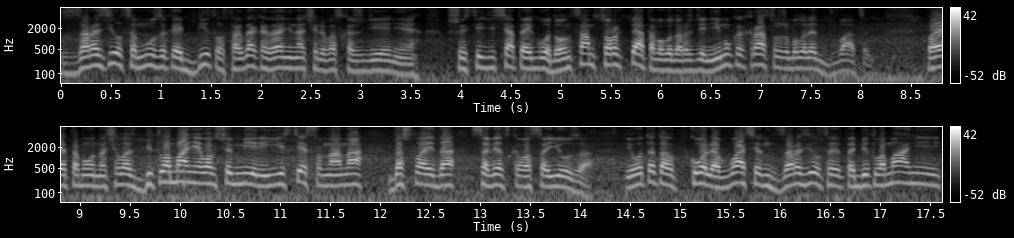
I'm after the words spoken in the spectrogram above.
заразился музыкой Битлз тогда, когда они начали восхождение в 60-е годы. Он сам 45-го года рождения, ему как раз уже было лет 20. Поэтому началась битломания во всем мире. И, естественно, она дошла и до Советского Союза. И вот этот Коля Васин заразился этой битломанией.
